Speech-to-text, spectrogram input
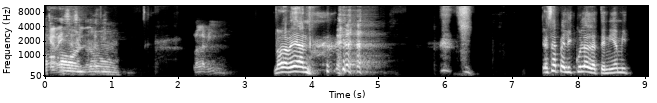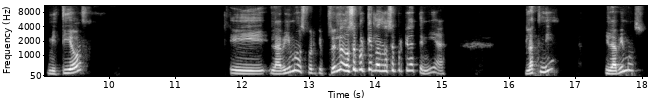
Ah, oh, no. No la vi. No la vean. Esa película la tenía mi, mi, tío. Y la vimos porque pues, no sé por qué no sé por qué la tenía. La tenía y la vimos.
